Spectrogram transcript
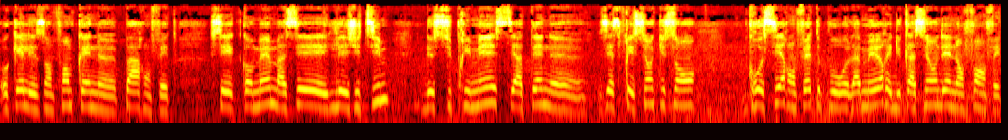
auquel les enfants prennent part en fait, c'est quand même assez légitime de supprimer certaines euh, expressions qui sont grossières en fait pour la meilleure éducation d'un enfant en fait.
